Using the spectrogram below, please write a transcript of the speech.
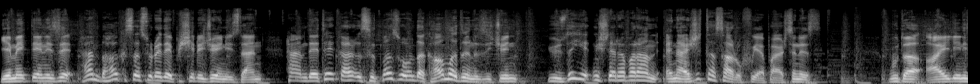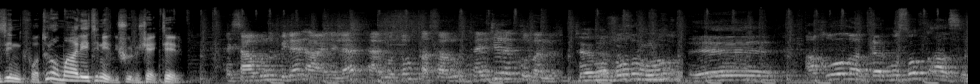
Yemeklerinizi hem daha kısa sürede pişireceğinizden hem de tekrar ısıtma zorunda kalmadığınız için %70'lere varan enerji tasarrufu yaparsınız. Bu da ailenizin fatura maliyetini düşürecektir. Hesabını bilen aileler termosoft tasarruf tencere kullanır. Termosoft mu? Eee aklı olan termosoft alsın.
